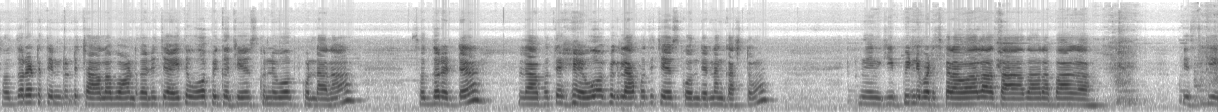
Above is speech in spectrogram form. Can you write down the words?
సొద్ద రొట్టె తింటుంటే చాలా బాగుంటుందండి అయితే ఓపికగా చేసుకునే ఓపిక ఉండాలా? సొద్ద రొట్టె లేకపోతే ఓపిక లేకపోతే చేసుకొని తినడం కష్టం దీనికి పిండి పట్టుకురావాలా చాలా బాగా పిసికి.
